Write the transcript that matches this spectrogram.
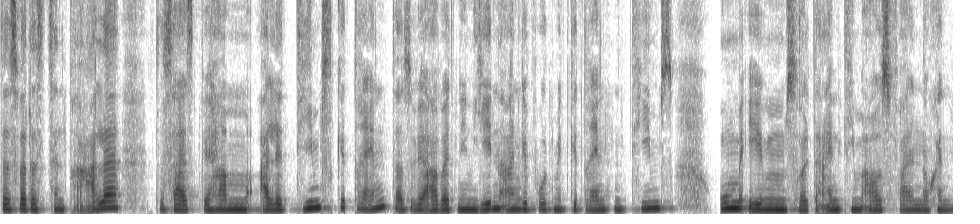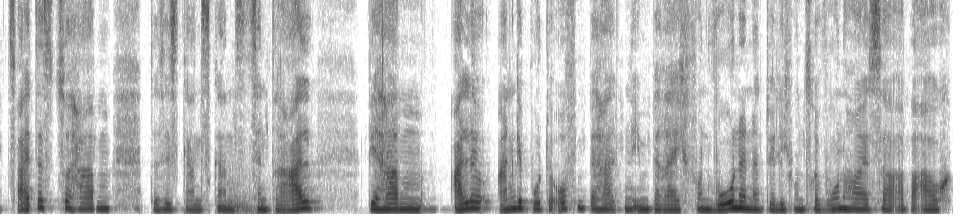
Das war das Zentrale. Das heißt, wir haben alle Teams getrennt. Also wir arbeiten in jedem Angebot mit getrennten Teams, um eben, sollte ein Team ausfallen, noch ein zweites zu haben. Das ist ganz, ganz zentral. Wir haben alle Angebote offen behalten im Bereich von Wohnen, natürlich unsere Wohnhäuser, aber auch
